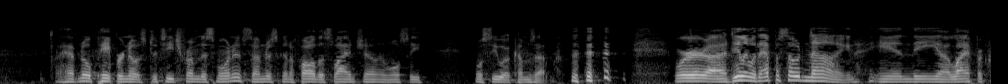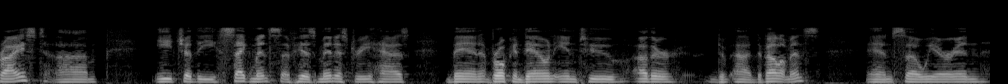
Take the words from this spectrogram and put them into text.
I have no paper notes to teach from this morning, so I'm just going to follow the slideshow and we'll see we'll see what comes up. We're uh, dealing with episode nine in the uh, life of Christ. Um, each of the segments of his ministry has been broken down into other de- uh, developments, and so we are in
